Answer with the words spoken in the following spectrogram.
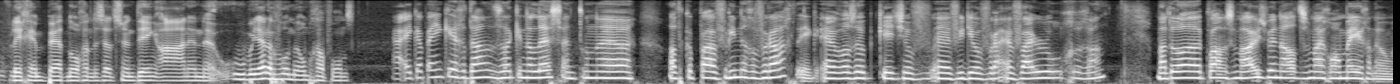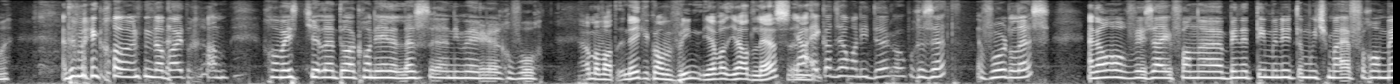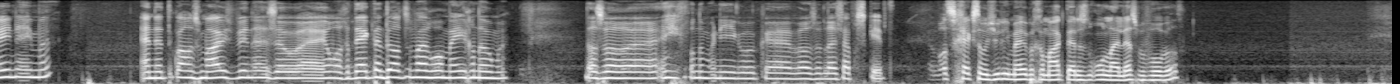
of liggen in bed nog en dan zetten ze een ding aan. En hoe ben jij daar bijvoorbeeld mee omgaan, Fons? Ja, ik heb één keer gedaan, dat zat ik in de les en toen eh, had ik een paar vrienden gevraagd. Ik, er was ook een keertje een eh, video eh, viral gegaan. Maar toen kwamen ze mijn huis binnen en hadden ze mij gewoon meegenomen. En toen ben ik gewoon naar buiten gegaan, gewoon wezen chillen en toen had ik gewoon de hele les niet meer gevolgd. Ja, maar wat? In één keer kwam een vriend, jij, jij had les. En... Ja, ik had zelf maar die deur opengezet voor de les. En dan ongeveer zei ik van binnen 10 minuten moet je mij even gewoon meenemen. En toen kwamen ze mijn huis binnen, zo helemaal gedekt. En toen hadden ze mij gewoon meegenomen. Dat is wel eh, een van de manieren hoe ik eh, wel zo'n les heb geskipt. En Wat is het gekste wat jullie mee hebben gemaakt tijdens een online les bijvoorbeeld?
